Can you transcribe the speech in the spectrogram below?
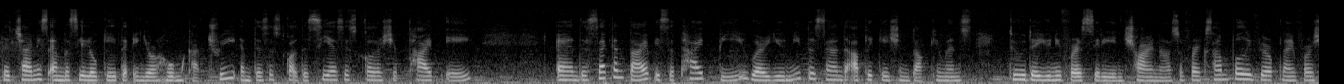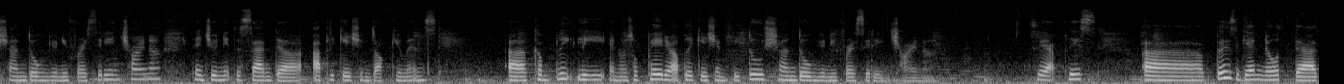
the Chinese embassy located in your home country, and this is called the CSC Scholarship Type A. And the second type is the Type B, where you need to send the application documents to the university in China. So, for example, if you're applying for Shandong University in China, then you need to send the application documents uh, completely and also pay the application fee to Shandong University in China. So yeah, please, uh, please again note that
